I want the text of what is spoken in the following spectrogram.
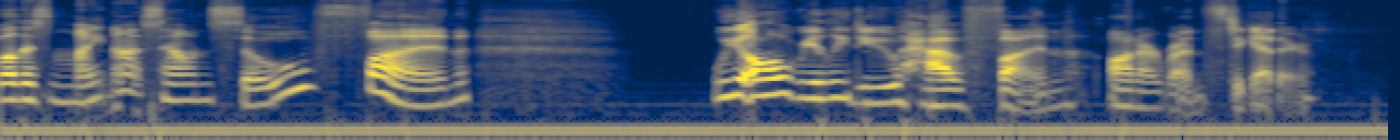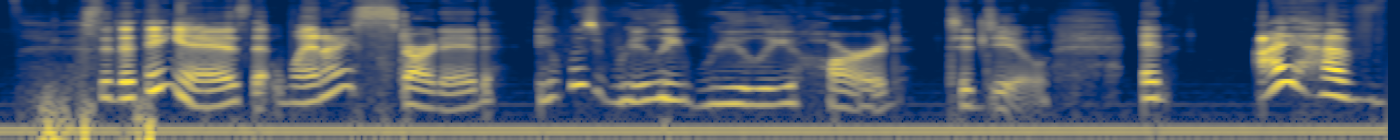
while this might not sound so fun, we all really do have fun on our runs together. So the thing is that when I started, it was really, really hard to do. And I have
